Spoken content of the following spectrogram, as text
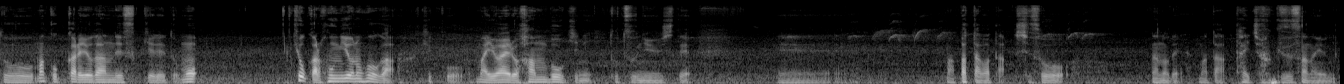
とまあここから余談ですけれども今日から本業の方が結構、まあ、いわゆる繁忙期に突入して、えー、まあ、バタバタしそうなのでまた体調を崩さないようにや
